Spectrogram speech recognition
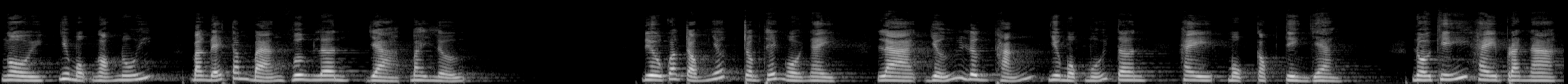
Ngồi như một ngọn núi, bạn để tâm bạn vươn lên và bay lượn. Điều quan trọng nhất trong thế ngồi này là giữ lưng thẳng như một mũi tên hay một cọc tiền vàng. Nội khí hay prana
